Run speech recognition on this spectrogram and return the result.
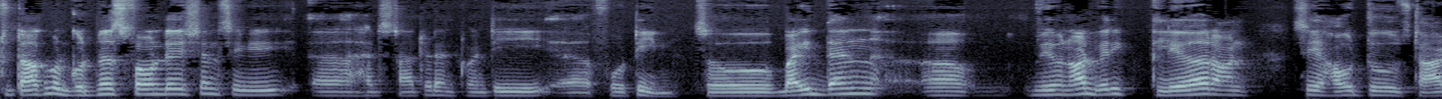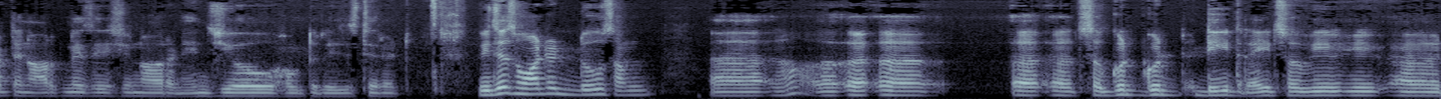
to talk about Goodness Foundation, we uh, had started in 2014. So, by then, uh, we were not very clear on, say, how to start an organization or an NGO, how to register it. We just wanted to do some, uh, you know, uh, uh, a good good deed right? So we, we uh,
